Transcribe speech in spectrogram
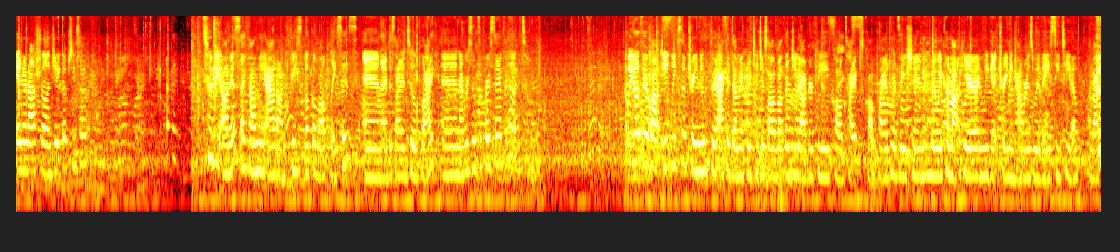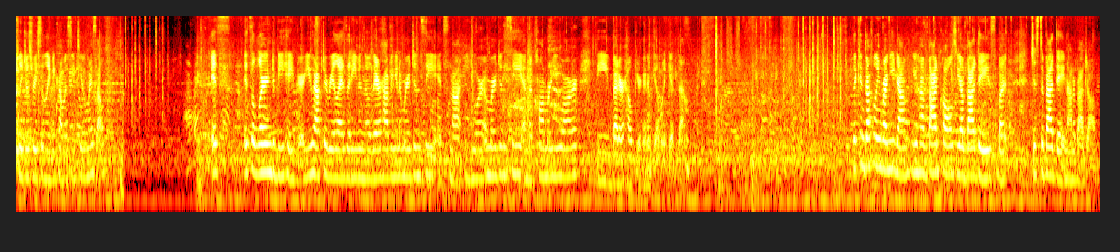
International and Jacobs, you said? Okay. To be honest, I found the ad on Facebook of all places and I decided to apply and ever since the first day I've been hooked. We go through about eight weeks of training through academic. They teach us all about the geography, called types, called prioritization, and then we come out here and we get training hours with a CTO. I've actually just recently become a CTO myself. It's it's a learned behavior. You have to realize that even though they're having an emergency, it's not your emergency, and the calmer you are, the better help you're going to be able to give them. They can definitely run you down. You have bad calls, you have bad days, but just a bad day, not a bad job.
